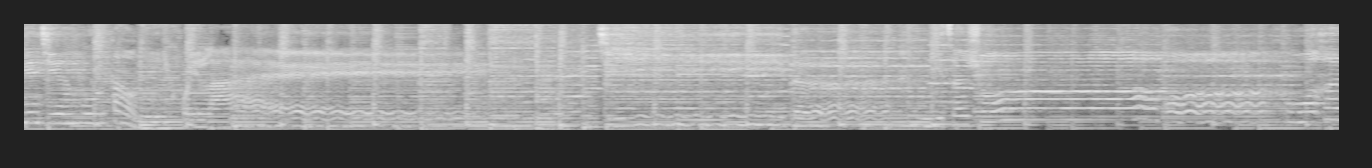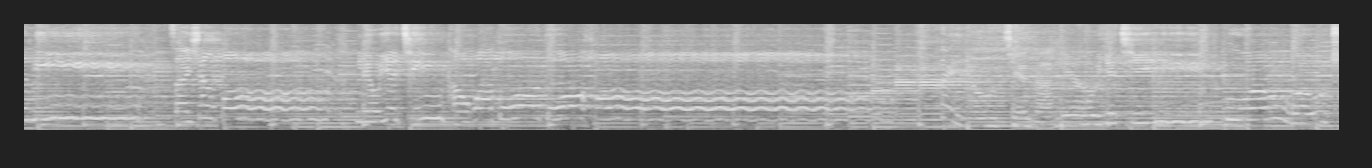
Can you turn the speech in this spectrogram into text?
年见不到你回来。记得你曾说过，我和你再相逢，六月情，桃花朵朵红。还有见那六月情，哦哦，吹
